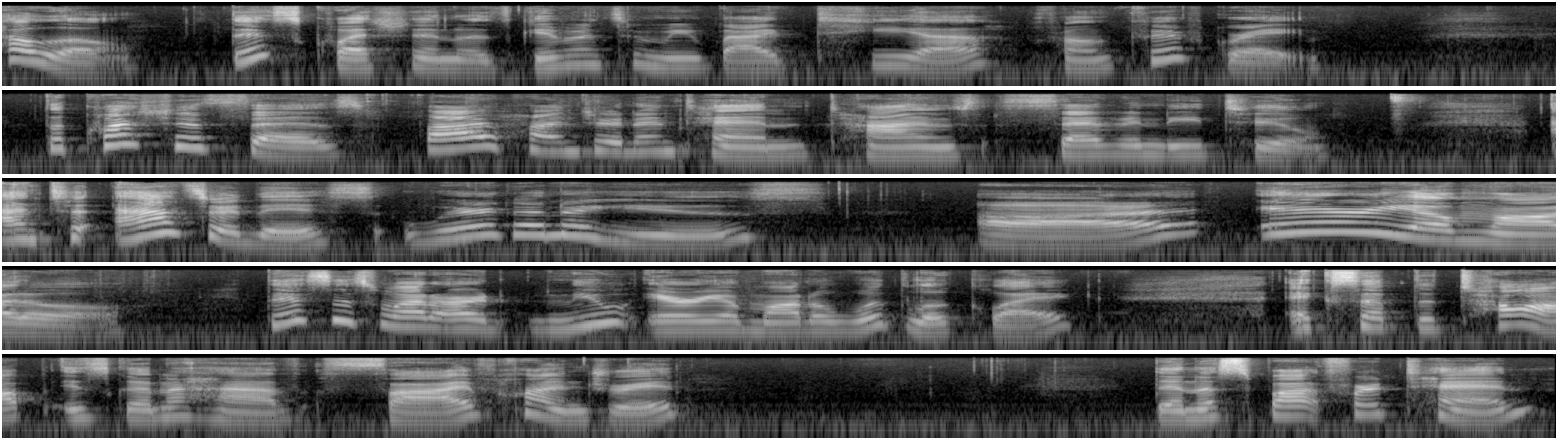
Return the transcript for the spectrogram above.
Hello, this question was given to me by Tia from fifth grade. The question says 510 times 72. And to answer this, we're going to use our area model. This is what our new area model would look like, except the top is going to have 500, then a spot for 10,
